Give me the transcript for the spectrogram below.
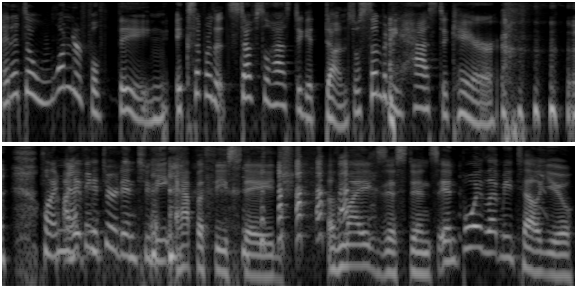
And it's a wonderful thing, except for that stuff still has to get done. So somebody has to care. or I have entered into the apathy stage of my existence, and boy, let me tell you,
